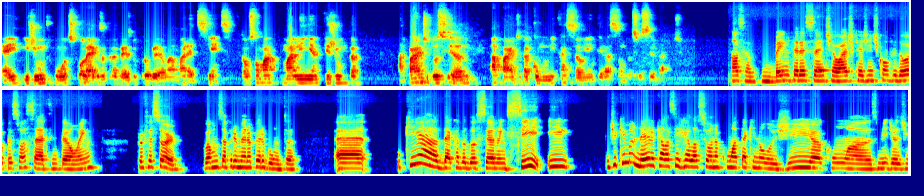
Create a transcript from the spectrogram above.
né, e, e, junto com outros colegas através do programa Maré de Ciência. Então, são uma, uma linha que junta a parte do oceano à parte da comunicação e a interação da sociedade. Nossa, bem interessante. Eu acho que a gente convidou a pessoa certa, então, hein? Professor, vamos à primeira pergunta. É, o que é a década do oceano em si e de que maneira que ela se relaciona com a tecnologia, com as mídias de,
